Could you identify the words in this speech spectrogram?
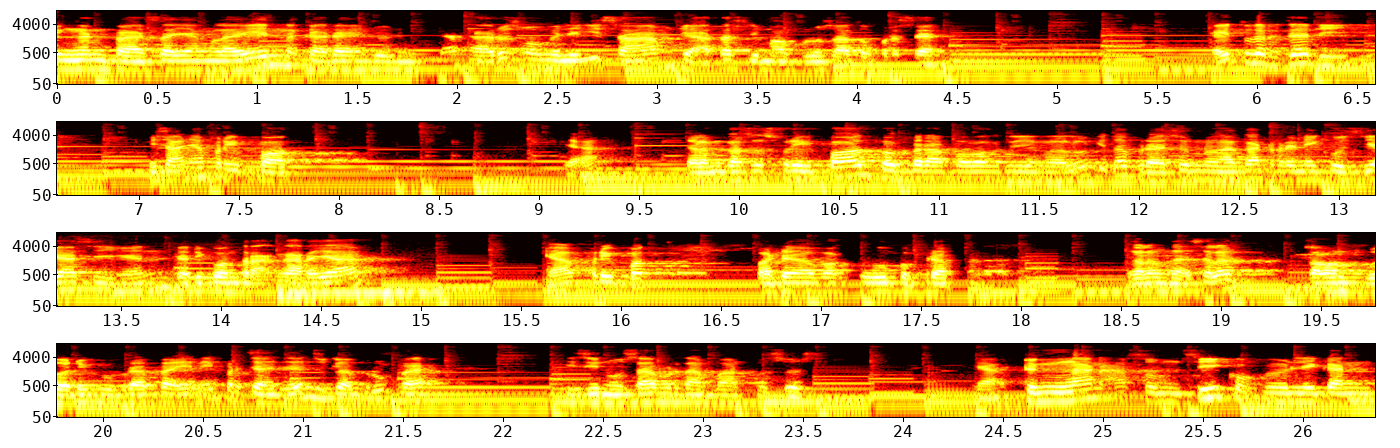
dengan bahasa yang lain, negara Indonesia harus memiliki saham di atas 51 persen. Ya, itu terjadi. Misalnya Freeport. Ya, dalam kasus Freeport beberapa waktu yang lalu kita berhasil melakukan renegosiasi kan dari kontrak karya. Ya, Freeport pada waktu beberapa kalau nggak salah tahun 2000 berapa ini perjanjian juga berubah. Izin usaha pertambangan khusus. Ya dengan asumsi kepemilikan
